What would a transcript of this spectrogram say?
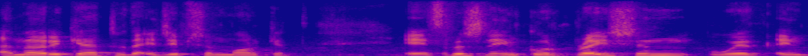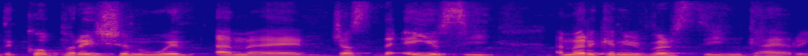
America to the Egyptian market, especially in cooperation with in the cooperation with um, uh, just the AUC American University in Cairo.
